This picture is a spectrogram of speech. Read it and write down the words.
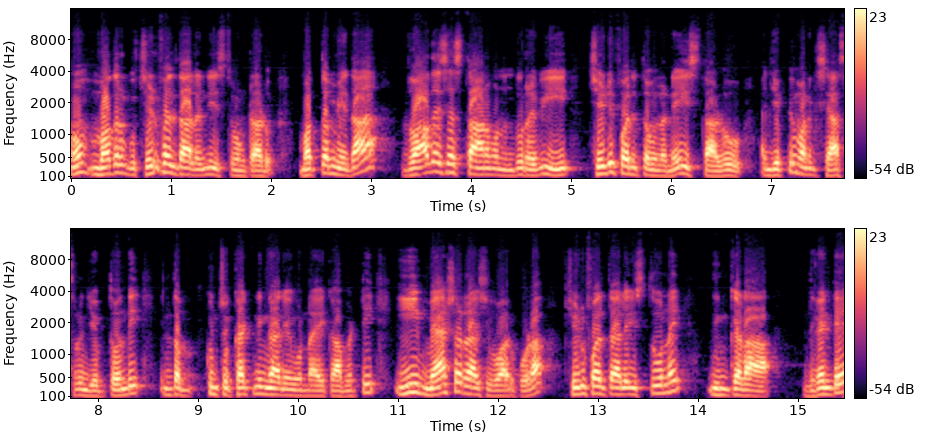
ఉం? చెడు ఫలితాలన్నీ ఇస్తూ ఉంటాడు. మొత్తం మీద ద్వాదశ స్థానమునందు రవి చెడు ఫలితములనే ఇస్తాడు అని చెప్పి మనకి శాస్త్రం చెబుతోంది. ఇంత కొంచెం కఠినంగానే ఉన్నాయి కాబట్టి ఈ మేష రాశి వారు కూడా చెడు ఫలితాలే ఇస్తూ ఉన్నాయి. ఇక్కడ ఎందుకంటే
